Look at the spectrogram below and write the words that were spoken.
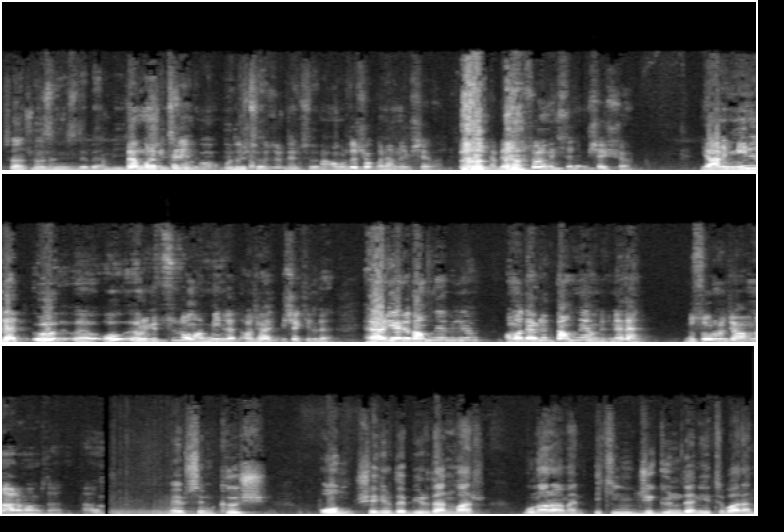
Sen söyle. İzninizle ben bir Ben bunu şey bitireyim. söyleyeyim. Bu- Burada lütfen, çok özür dilerim. lütfen hocam. burada çok önemli bir şey var. ya benim söylemek istediğim şey şu. Yani millet, ö, ö, o örgütsüz olan millet acayip bir şekilde her yere damlayabiliyor. Ama devlet damlayamıyor. Neden? Bu sorunun cevabını aramamız lazım. Tamam mı? Mevsim kış, 10 şehirde birden var. Buna rağmen ikinci günden itibaren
